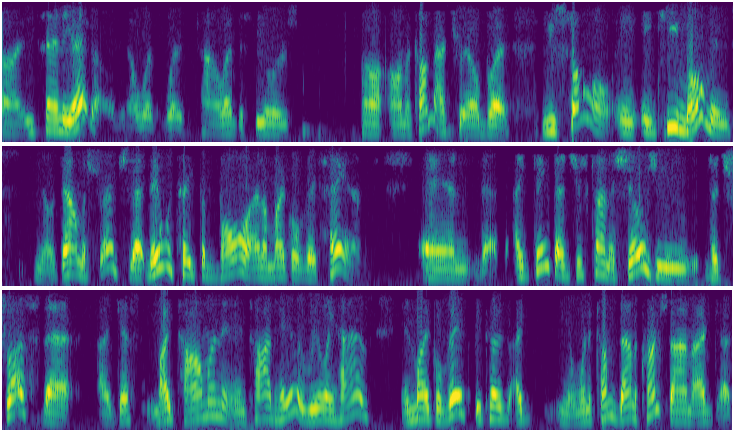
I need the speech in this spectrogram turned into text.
uh, in San Diego. You know, where, where he kind of led the Steelers uh, on the comeback trail, but you saw in, in key moments, you know, down the stretch that they would take the ball out of Michael Vick's hands. And that, I think that just kind of shows you the trust that I guess Mike Tomlin and Todd Haley really have in Michael Vick because I, you know, when it comes down to crunch time, I, I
